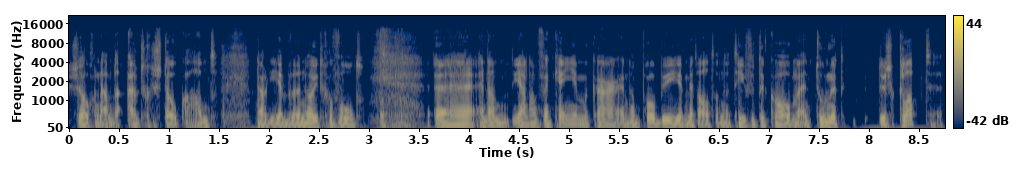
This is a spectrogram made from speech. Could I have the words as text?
zogenaamde uitgestoken hand. Nou, die hebben we nooit gevoeld. en dan, ja, dan verken je elkaar en dan probeer je met alternatieven te komen. En toen het dus klapte,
